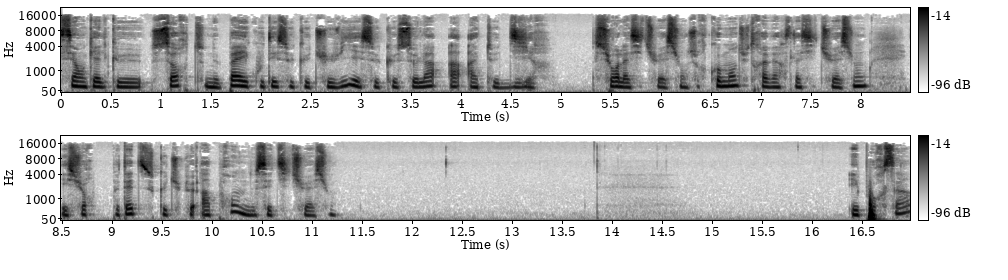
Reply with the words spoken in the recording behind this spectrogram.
c'est en quelque sorte ne pas écouter ce que tu vis et ce que cela a à te dire sur la situation, sur comment tu traverses la situation et sur peut-être ce que tu peux apprendre de cette situation. Et pour ça,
